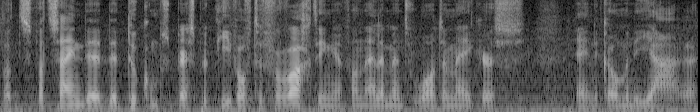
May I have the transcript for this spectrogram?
Wat, wat zijn de, de toekomstperspectieven of de verwachtingen van Elemental Watermakers in de komende jaren?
